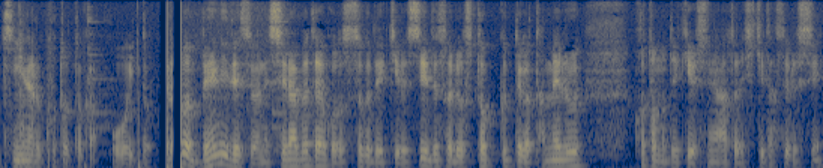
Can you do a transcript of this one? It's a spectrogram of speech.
気になることとか多いと。便利ですよね。調べたいことすぐできるしでそれをストックっていうか貯めることもできるしね後で引き出せるし。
